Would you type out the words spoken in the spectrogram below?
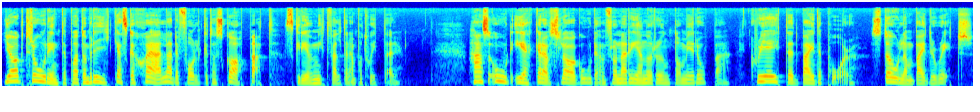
Jag tror inte på att de rika ska stjäla det folket har skapat, skrev mittfältaren på Twitter. Hans ord ekar av slagorden från arenor runt om i Europa. Created by the poor, stolen by the rich.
